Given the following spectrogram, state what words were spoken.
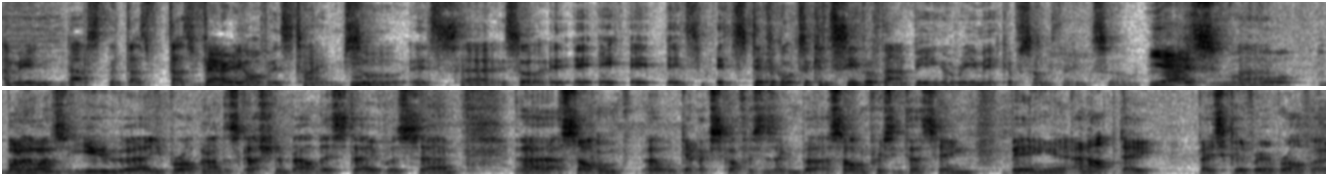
I mean, that's the, that's that's very of its time. So Hmm. it's uh, so it, it, it, it's it's difficult to conceive of that being a remake of something. So Yeah, it's w one of the ones that you uh, you brought up in our discussion about this, Dave, was um, uh, Assault on. Uh, we'll get back to Scarface in a second, but Assault on Precinct Thirteen being an update, basically of Rio Bravo,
